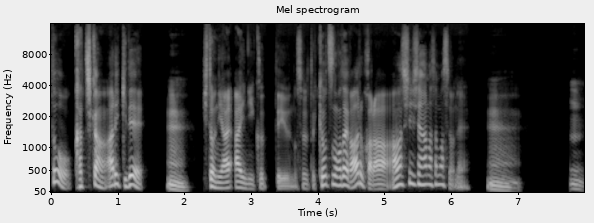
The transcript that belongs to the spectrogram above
と価値観ありきでうん。人に会会いに行くっていうのをすると共通の話題があるから安心して話せますよね。うん。うん。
